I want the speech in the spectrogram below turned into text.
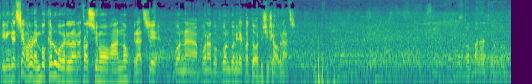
Ti ringraziamo, allora in bocca al lupo per il prossimo anno, grazie, Buona- buona- buon 2014, ciao, grazie. Stoppa un attimo.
